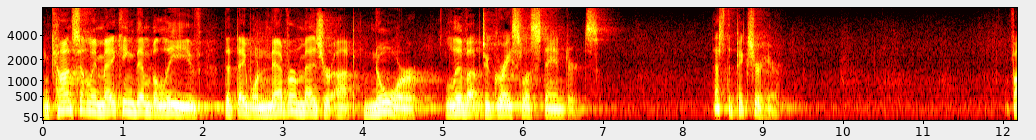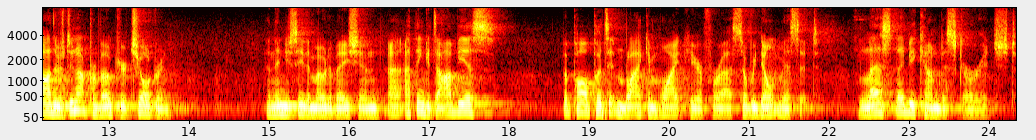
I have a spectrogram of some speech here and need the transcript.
and constantly making them believe that they will never measure up nor live up to graceless standards. That's the picture here. Fathers, do not provoke your children and then you see the motivation. I, think it's obvious, but Paul puts it in black and white here for us so we don't miss it. Lest they become discouraged,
